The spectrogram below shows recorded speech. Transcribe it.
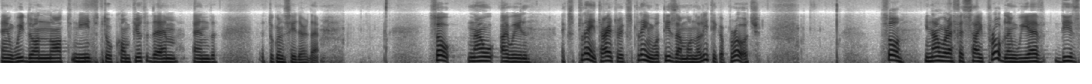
and we do not need to compute them and to consider them. So now I will explain, try to explain what is a monolithic approach. So in our FSI problem, we have these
